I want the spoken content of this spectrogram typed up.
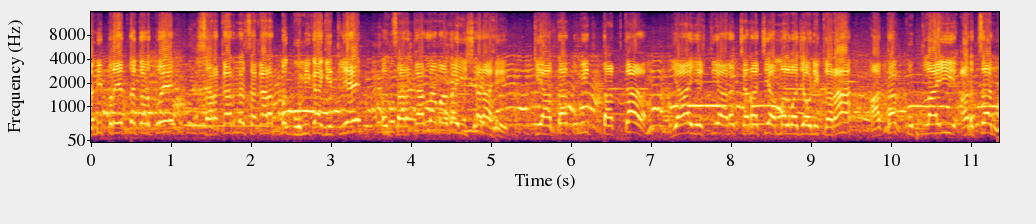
आम्ही प्रयत्न करतोय सरकारनं सकारात्मक भूमिका घेतली आहे पण सरकारला माझा इशारा आहे की आता तुम्ही तात्काळ या एस टी आरक्षणाची अंमलबजावणी करा. आता कुठलाही अडचण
